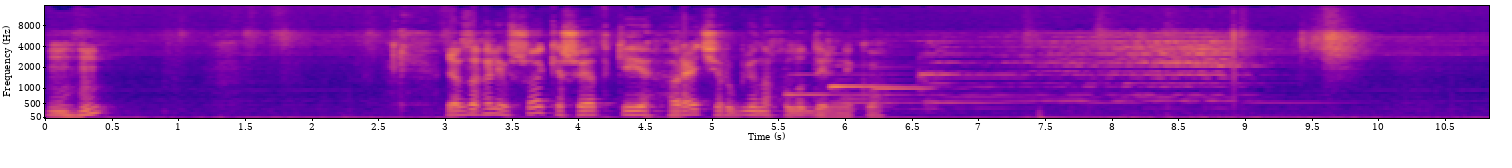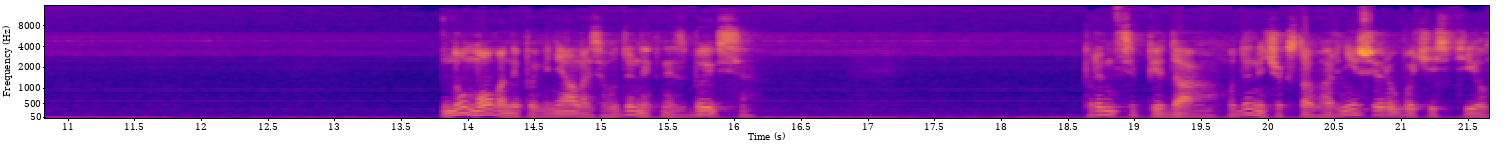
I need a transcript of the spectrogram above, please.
Угу. Я взагалі в шокі, що я такі речі роблю на холодильнику. Ну, мова не помінялась, годинник не збився. В принципі. Да. Годинничок став гарніший робочий стіл.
